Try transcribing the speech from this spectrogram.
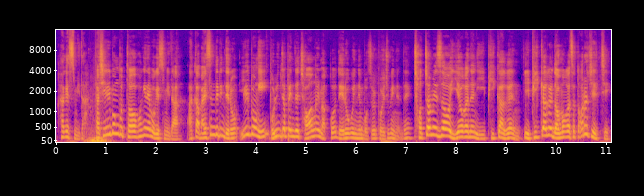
하겠습니다. 다시 일봉부터 확인해 보겠습니다. 아까 말씀드린 대로 일봉이 볼린저 밴드 저항을 맞고 내려오고 있는 모습을 보여주고 있는데 저점에서 이어가는 이 빗각은 이 빗각을 넘어가서 떨어질지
